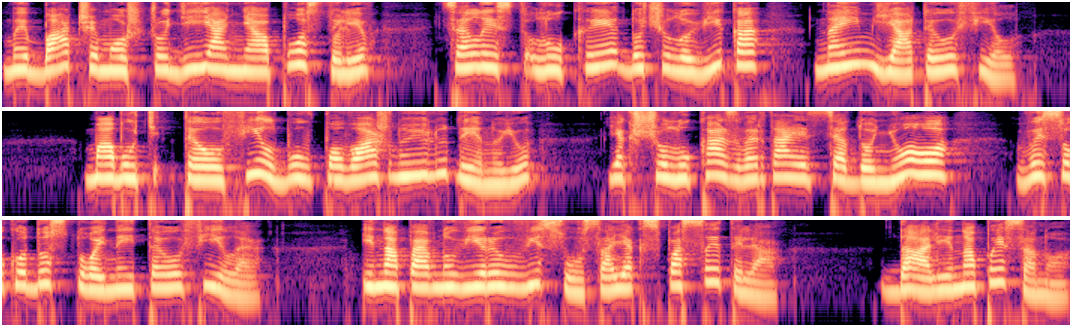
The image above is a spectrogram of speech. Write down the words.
ми бачимо, що діяння апостолів це лист Луки до чоловіка на ім'я Теофіл. Мабуть, Теофіл був поважною людиною, якщо Лука звертається до нього високодостойний Теофіле, і, напевно, вірив в Ісуса як Спасителя. Далі написано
